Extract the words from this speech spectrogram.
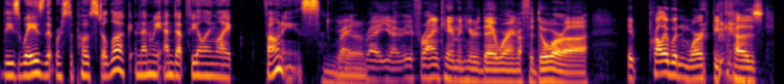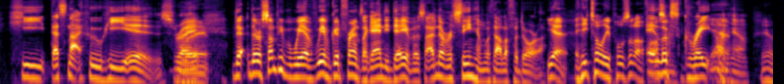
these ways that we're supposed to look and then we end up feeling like phonies. Yeah. Right, right. You know, if Ryan came in here today wearing a fedora it probably wouldn't work because he that's not who he is, right? Right. There, there are some people we have we have good friends like Andy Davis. I've never seen him without a fedora. Yeah, and he totally pulls it off. It Awesome. looks great Yeah, on him. yeah.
